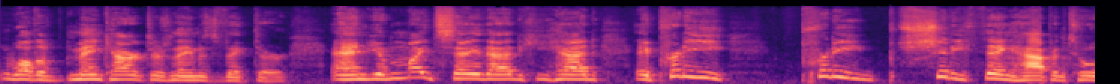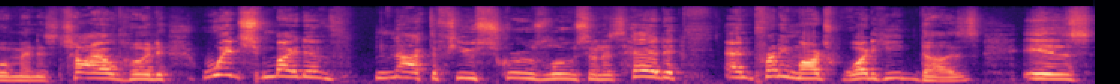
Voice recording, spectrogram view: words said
well, the main character's name is Victor, and you might say that he had a pretty pretty shitty thing happen to him in his childhood, which might have knocked a few screws loose in his head, and pretty much what he does is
